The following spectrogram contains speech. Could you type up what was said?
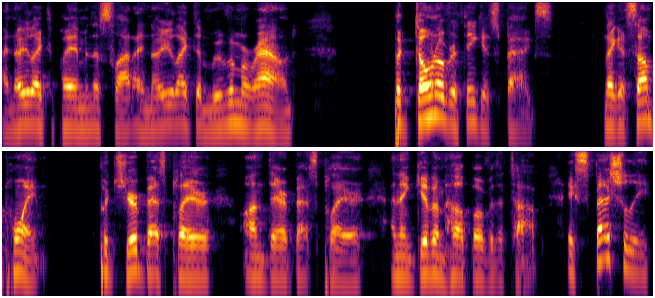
I know you like to play him in the slot. I know you like to move him around, but don't overthink it, Spags. Like at some point, put your best player on their best player and then give them help over the top, especially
